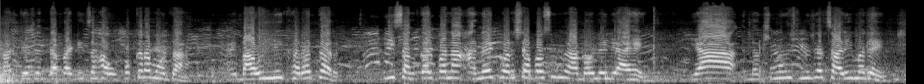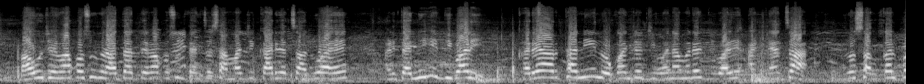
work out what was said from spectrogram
भारतीय जनता पार्टीचा हा उपक्रम होता. आणि भाऊंनी खरं तर ही संकल्पना अनेक वर्षापासून राबवलेली आहे. या लक्ष्मी विष्णूच्या चाळीमध्ये भाऊ जेव्हापासून राहतात तेव्हापासून त्यांचं सामाजिक कार्य चालू आहे. आणि त्यांनी ही दिवाळी खऱ्या अर्थाने लोकांच्या जीवनामध्ये दिवाळी आणण्याचा जो संकल्प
